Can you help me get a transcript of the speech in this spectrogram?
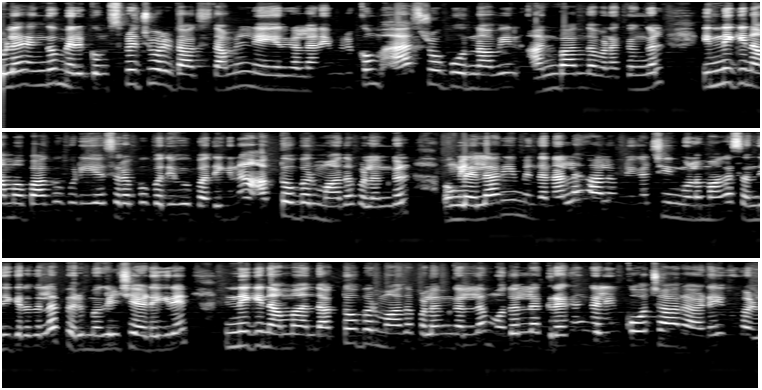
உலகெங்கும் இருக்கும் ஸ்பிரிச்சுவல் டாக்ஸ் தமிழ் நேயர்கள் அனைவருக்கும் ஆஸ்ட்ரோ பூர்ணாவின் அன்பார்ந்த வணக்கங்கள். இன்னைக்கு நாம பார்க்கக்கூடிய சிறப்பு பதிவு பார்த்தீங்கன்னா அக்டோபர் மாத பலன்கள். உங்களை எல்லாரையும் இந்த நல்ல காலம் நிகழ்ச்சியின் மூலமாக சந்திக்கிறதுல பெருமகிழ்ச்சி அடைகிறேன். இன்னைக்கு நம்ம அந்த அக்டோபர் மாத பலன்கள்ல முதல்ல கிரகங்களின் கோச்சார அடைவுகள்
